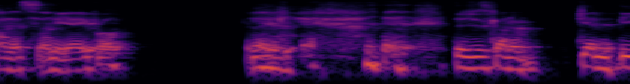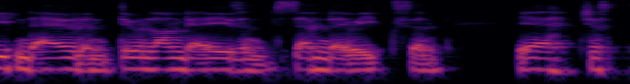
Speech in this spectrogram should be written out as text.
and it's sunny April. Like yeah. they're just kind of getting beaten down and doing long days and seven day weeks, and yeah, just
